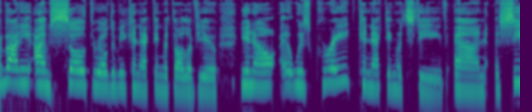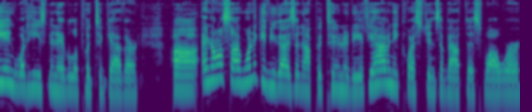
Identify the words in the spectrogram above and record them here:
everybody, I'm so thrilled to be connecting with all of you. You know, it was great connecting with Steve and seeing what he's been able to put together. Uh, and also, I want to give you guys an opportunity. If you have any questions about this while we're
